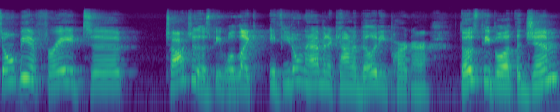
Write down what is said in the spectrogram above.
don't be afraid to talk to those people. Like if you don't have an accountability partner, those people at the gym,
